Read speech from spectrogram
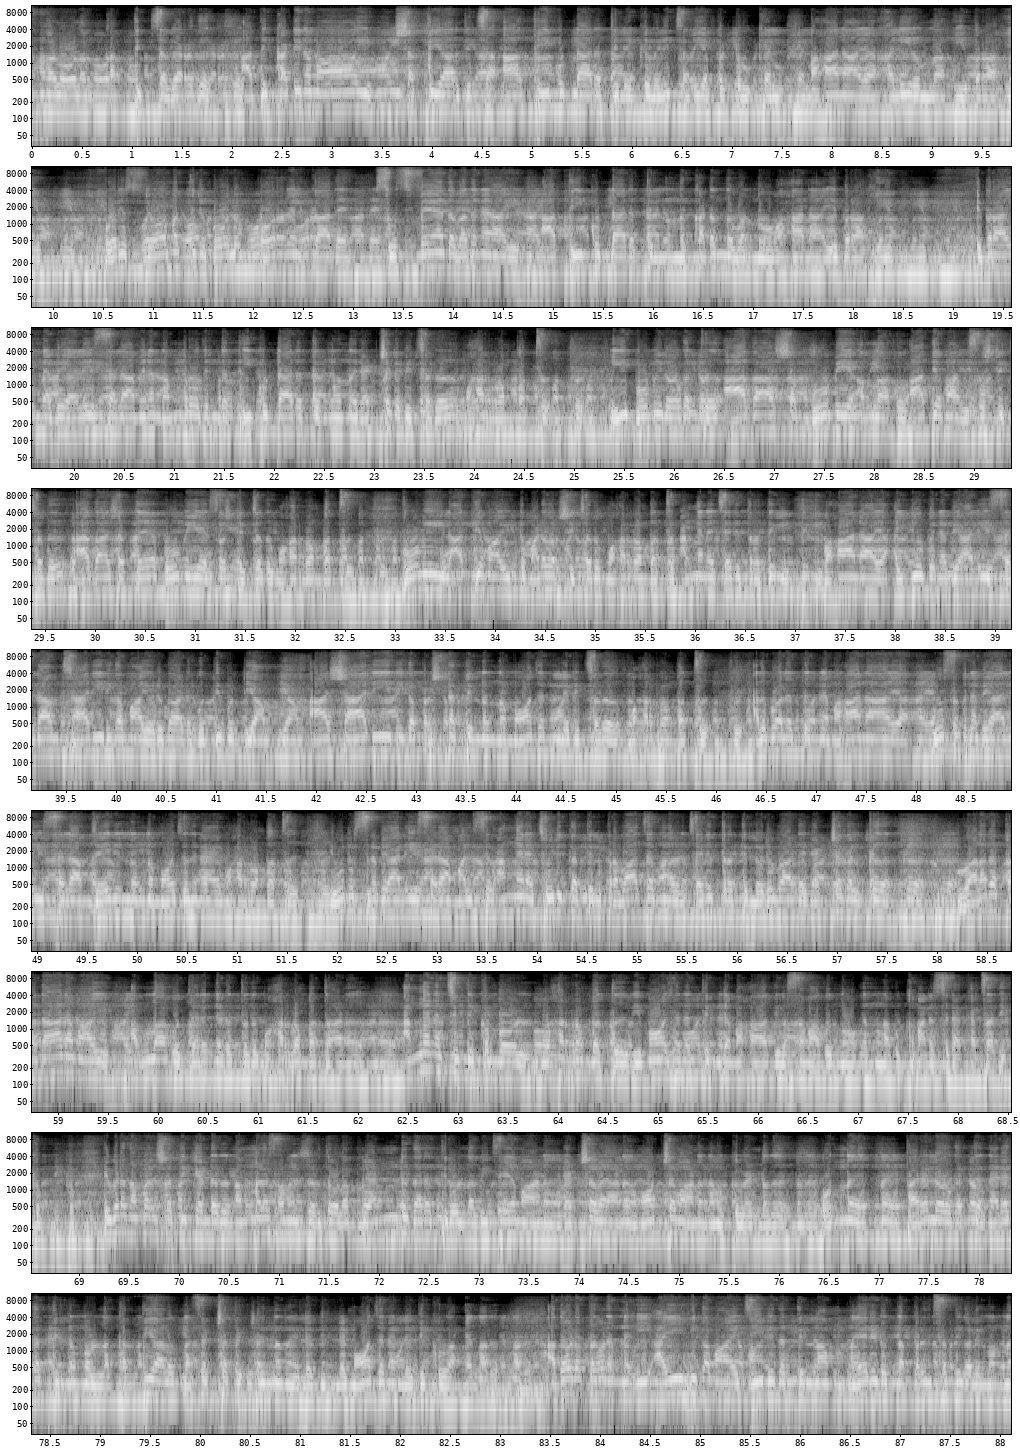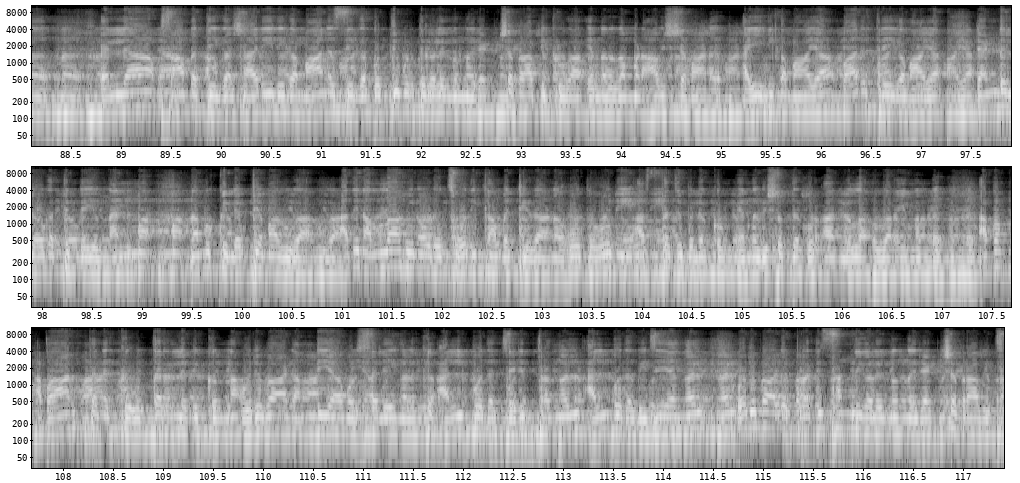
മാസങ്ങളോളം കത്തിച്ച വിറക് അതികഠിനമായി ശക്തിയാർജിച്ച ആ തീകുണ്ടാരത്തിലേക്ക് വലിച്ചെറിയപ്പെട്ടു മഹാനായ ഇബ്രാഹിം. ഒരു രോമത്തിന് പോലും ഓറലേൽക്കാതെ സുസ്മേധവദനായി ആ തീകുണ്ടാരത്തിൽ നിന്ന് കടന്നു വന്നു മഹാനായ ഇബ്രാഹിം. ഇബ്രാഹിം നബി അലൈഹി സ്വലാമിന് നമ്രൂദിന്റെ തീകുണ്ടാരത്തിൽ നിന്ന് രക്ഷ ലഭിച്ചത് മുഹറം പത്ത്. ഈ ഭൂമി ലോകത്ത് ആകാശം ഭൂമിയെ അള്ളാഹു ആദ്യമായി സൃഷ്ടിച്ചത് ആകാശത്തെ ഭൂമിയെ സൃഷ്ടിച്ചത് മുഹറം പത്ത്. ഭൂമിയിൽ ആദ്യമായിട്ട് മഴ വർഷിച്ചത് മുഹറം പത്ത്. അങ്ങനെ ചരിത്രത്തിൽ മഹാനായ അയ്യൂബ് നബി അലി സ്വലാം ശാരീരികമായി ഒരുപാട് ബുദ്ധിമുട്ടിയാം. ആ ശാരീരിക പ്രശ്നത്തിൽ നിന്ന് മോചനം ലഭിച്ചത് മുഹറം പത്ത്. അതുപോലെ തന്നെ മഹാനായ യൂസഫ് നബി അലി സ്വലാം ജയിലിൽ നിന്ന് മോചിതനായ മുഹറം പത്ത്. യൂനുസ് നബി അലി സ്വലാം മത്സ്യം അങ്ങനെ ചുരുക്കത്തിൽ പ്രവാചകങ്ങളുടെ ചരിത്രത്തിൽ ഒരുപാട് രക്ഷകൾക്ക് വളരെ പ്രധാനമായി അള്ളാഹു തെരഞ്ഞെടുത്തത് മുഹറം പത്താണ്. അങ്ങനെ ചിന്തിക്കുമ്പോൾ മുഹറം പത്ത് വിമോചനത്തിന്റെ മഹാദിവസമാകുന്നു എന്ന് നമുക്ക് മനസ്സിലാക്കാൻ സാധിക്കും. ഇവിടെ നമ്മൾ ശ്രദ്ധിക്കേണ്ടത് നമ്മളെ സംബന്ധിച്ചിടത്തോളം രണ്ട് തരത്തിലുള്ള വിജയമാണ് രക്ഷമാണ് മോക്ഷമാണ് നമുക്ക് വേണ്ടത്. ഒന്ന് പരലോകത്തെ നരകത്തിൽ നിന്നുള്ള കത്തിയാളുന്ന ശിക്ഷത്തിൽ നിന്ന് മോചനം ലഭിക്കുക എന്നത്. അതോടൊപ്പം തന്നെ ഈ ഐഹികമായ ജീവിതത്തിൽ നാം നേരിടുന്ന പ്രതിസന്ധികളിൽ നിന്ന് എല്ലാ സാമ്പത്തിക ശാരീരിക മാനസിക ബുദ്ധിമുട്ടുകളിൽ നിന്ന് രക്ഷ പ്രാപിക്കുക എന്നത് നമ്മുടെ ആവശ്യമാണ്. ഐഹികമായ പാരിത്രികമായ രണ്ട് ലോകത്തിന്റെയും നന്മ നമുക്ക് ലഭ്യമാകുക. അതിന് അള്ളാഹുവിനോട് ചോദിക്കാൻ പറ്റിയതാണ് ഓ ധോനി അസ്തജുബിലക്കും എന്ന് വിശുദ്ധ ഖുർആനിൽ അള്ളാഹു പറയുന്നുണ്ട്. അപ്പം പ്രാർത്ഥനക്ക് ഉത്തരം ലഭിക്കുന്ന ഒരുപാട് അമ്പിയ മുർസലീങ്ങൾക്ക് അത്ഭുത ചരിത്രങ്ങൾ അത്ഭുത വിജയങ്ങൾ ഒരുപാട് പ്രതിസന്ധികളിൽ നിന്ന് രക്ഷ പ്രാപിച്ച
